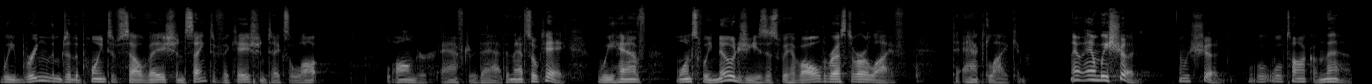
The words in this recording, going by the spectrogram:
we bring them to the point of salvation. Sanctification takes a lot longer after that, and that's okay. We have, once we know Jesus, we have all the rest of our life to act like him. And we should. We should. We'll, we'll talk on that.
